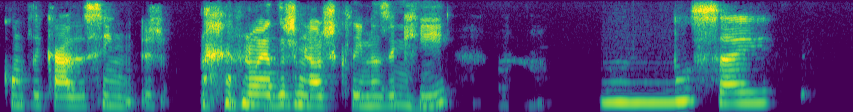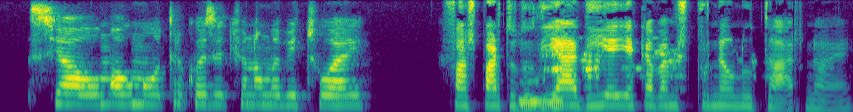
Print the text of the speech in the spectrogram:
complicado, assim, não é dos melhores climas aqui. Uhum. Não sei se há alguma outra coisa que eu não me habituei. Faz parte do dia a dia e acabamos por não notar, não é?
